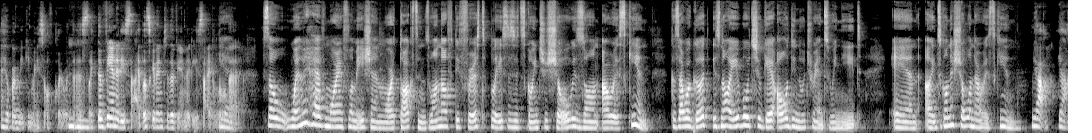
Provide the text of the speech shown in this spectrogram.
I hope I'm making myself clear with this. Mm-hmm. Like the vanity side. Let's get into the vanity side a little Yeah. bit. So when we have more inflammation, more toxins, one of the first places it's going to show is on our skin because our gut is not able to get all the nutrients we need and uh, it's going to show on our skin. Yeah, yeah,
